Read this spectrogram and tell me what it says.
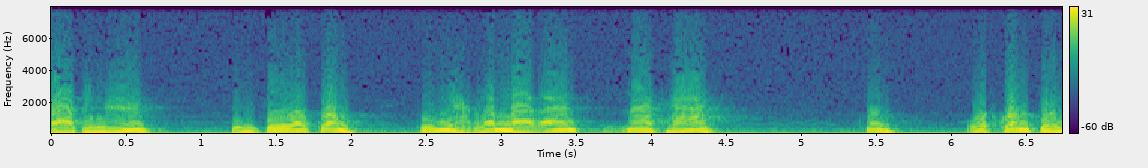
ตาไปนะถึงเจอเราก้องทุกอย่างลำบากอะหน้าช้าความอดความจน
